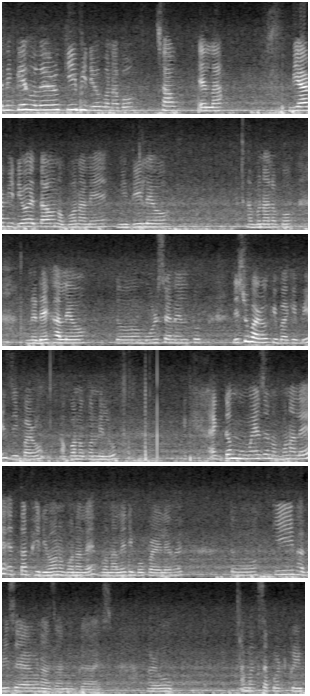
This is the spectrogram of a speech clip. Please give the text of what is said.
এনেকৈ হ'লে আৰু কি ভিডিঅ' বনাব? চাওক এলাহ বিয়াৰ ভিডিঅ' এটাও নবনালে নিদিলেও। আপোনালোকক নেদেখালেও। তো মোৰ চেনেলটোত দিছোঁ বাৰু কিবা কিবি যি পাৰোঁ অকণ অকণ দিলোঁ একদম মোমোৱে যে নবনালে এটা ভিডিঅ' নবনালে বনালে দিব পাৰিলে হয়। তো কি ভাবিছে আৰু নাজানো গাইজ আৰু আমাক ছাপোৰ্ট কৰিব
